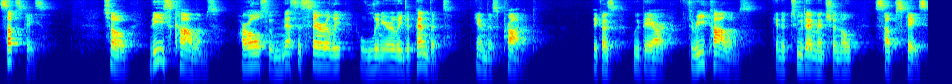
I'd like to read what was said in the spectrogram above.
subspace. So these columns are also necessarily linearly dependent in this product because they are three columns in a two-dimensional subspace.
